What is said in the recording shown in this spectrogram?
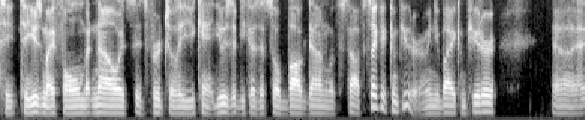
to to use my phone. But now it's it's virtually you can't use it because it's so bogged down with stuff. It's like a computer. I mean, you buy a computer. Uh,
